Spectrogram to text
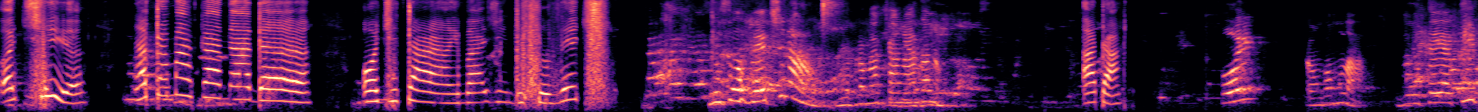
Ô tia, não é para marcar nada onde está a imagem do sorvete? Do sorvete, não. Não é para marcar nada, não. Ah, tá. Foi? Então, vamos lá. Voltei aqui,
